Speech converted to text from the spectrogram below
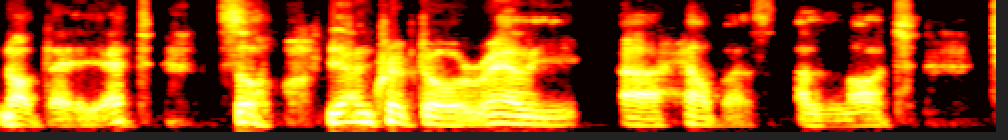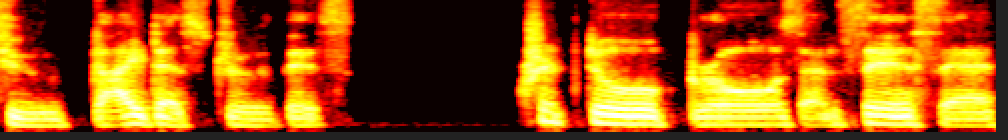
not there yet. So Young Crypto really uh, helped us a lot to guide us through this crypto bros and sis and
